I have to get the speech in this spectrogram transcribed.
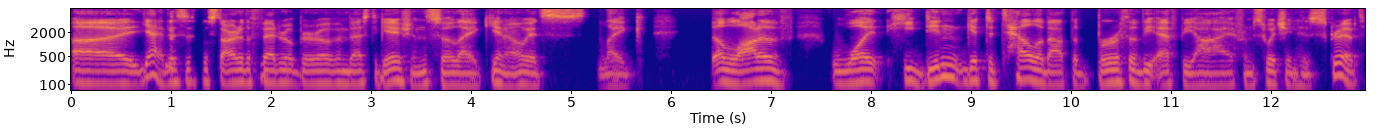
Uh, yeah, this is the start of the Federal Bureau of Investigations. So, like, you know, it's like a lot of what he didn't get to tell about the birth of the FBI from switching his script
